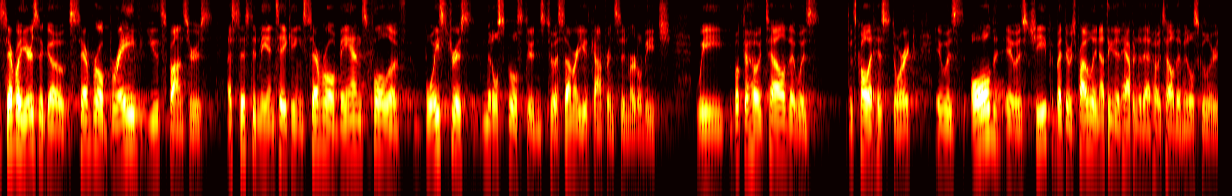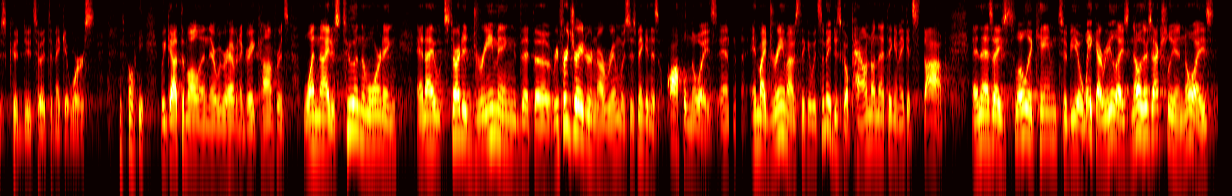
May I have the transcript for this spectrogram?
Several years ago, several brave youth sponsors assisted me in taking several vans full of boisterous middle school students to a summer youth conference in Myrtle Beach. We booked a hotel that was let's call it historic. It was old, it was cheap, but there was probably nothing that happened to that hotel that middle schoolers could do to it to make it worse. we, we got them all in there. We were having a great conference. One night, it was two in the morning, and I started dreaming that the refrigerator in our room was just making this awful noise. And in my dream, I was thinking, would somebody just go pound on that thing and make it stop? And as I slowly came to be awake, I realized, no, there's actually a noise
